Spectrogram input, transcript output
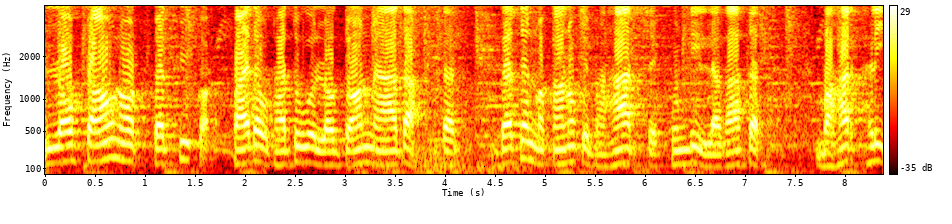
लॉकडाउन और कर्फ्यू का फ़ायदा उठाते हुए लॉकडाउन में आधा दर्जन मकानों के बाहर से कुंडी लगाकर बाहर खड़ी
